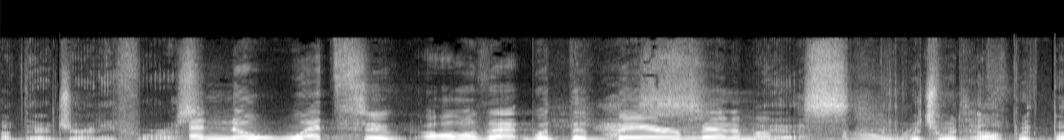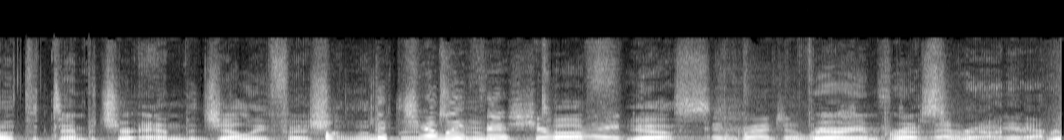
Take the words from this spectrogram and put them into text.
of their journey for us. And no wetsuit. All of that with the yes. bare minimum. Yes, oh which would help with both the temperature and the jellyfish a oh, little the bit jellyfish, too. you're Tough. right. Yes. Congratulations. Very impressed around yeah. here.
